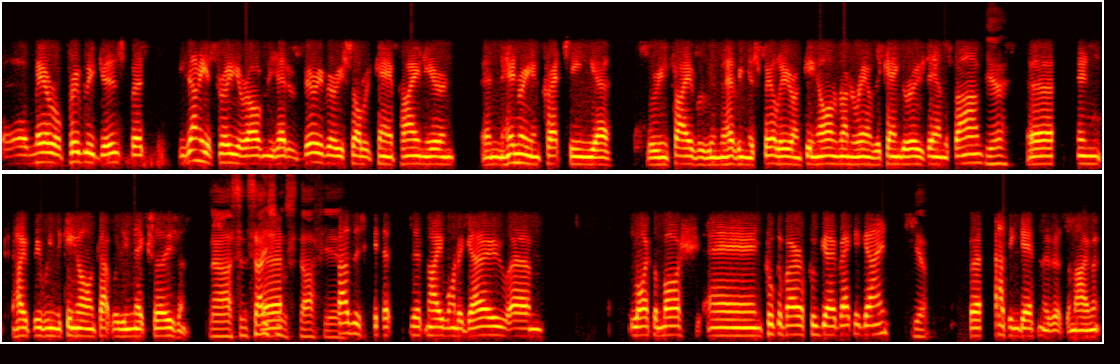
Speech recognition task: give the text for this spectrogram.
uh, mayoral privileges, but he's only a three-year-old and he's had a very, very solid campaign here. And, and Henry and Kratzy uh, were in favour of him having a spell here on King Island, running around with the kangaroos down the farm. Yeah. Uh, and hopefully win the King Island Cup with him next season. Nah, sensational uh, stuff, yeah. Others that, that may want to go, um, like a Mosh and Kookaburra could go back again. Yeah. But nothing definite at the moment.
